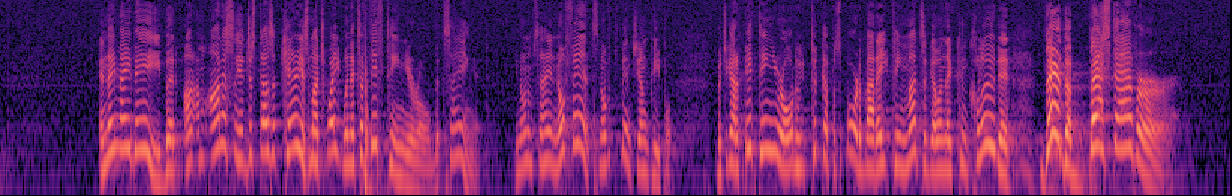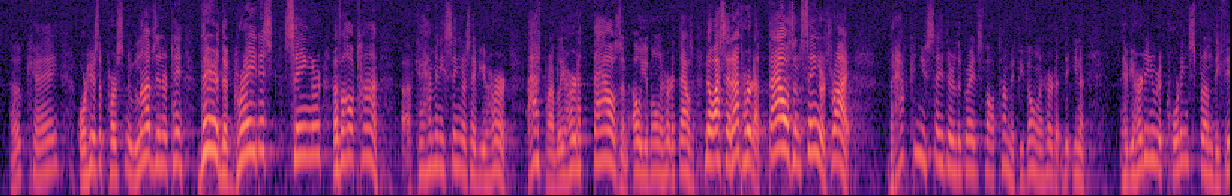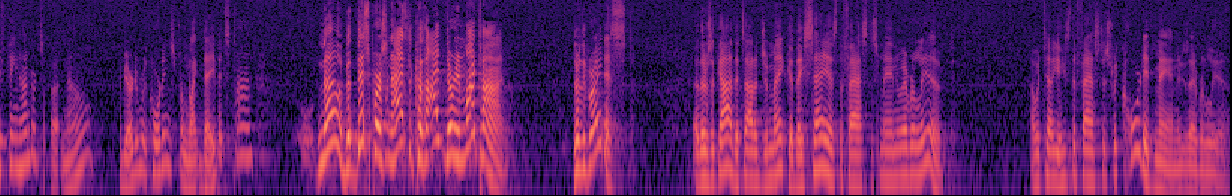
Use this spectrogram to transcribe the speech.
And they may be, but honestly, it just doesn't carry as much weight when it's a 15 year old that's saying it. You know what I'm saying? No offense, no offense, young people. But you got a 15 year old who took up a sport about 18 months ago and they've concluded they're the best ever. Okay. Or here's a person who loves entertainment. They're the greatest singer of all time. Okay, how many singers have you heard? I've probably heard a thousand. Oh, you've only heard a thousand. No, I said I've heard a thousand singers, right. But how can you say they're the greatest of all time if you've only heard it? You know, have you heard any recordings from the 1500s? Uh, no. Have you heard any recordings from like David's time? No, but this person has to because they're in my time. They're the greatest. Uh, there's a guy that's out of Jamaica. They say is the fastest man who ever lived. I would tell you he's the fastest recorded man who's ever lived.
